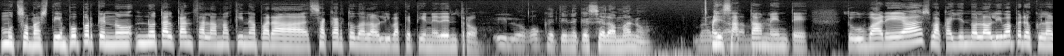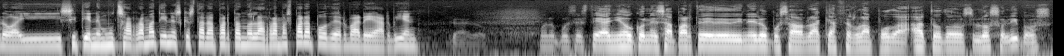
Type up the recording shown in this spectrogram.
mucho más tiempo porque no, no te alcanza la máquina para sacar toda la oliva que tiene dentro. Y luego que tiene que ser a mano. Exactamente. Tú vareas, va cayendo la oliva, pero claro, ahí si tiene mucha rama tienes que estar apartando las ramas para poder varear bien. Bueno, pues este año con esa parte de dinero pues habrá que hacer la poda a todos los olivos.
